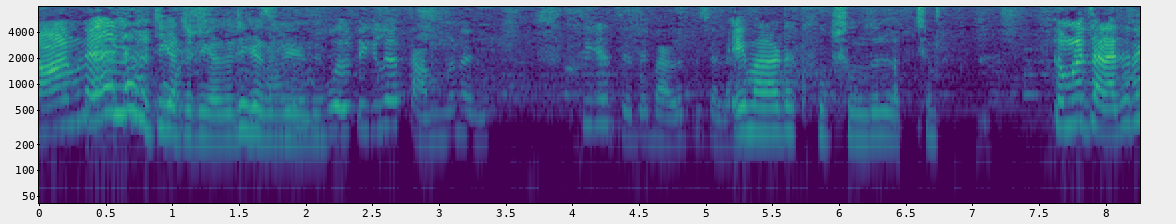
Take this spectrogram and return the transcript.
গান না, না, না, ঠিক আছে ঠিক আছে ঠিক আছে ঠিক আছে। বলতে গেলে থামবো না ঠিক আছে তাই ভালো তো চালা এই মালাটা খুব সুন্দর লাগছে। তোমরা যারা যারা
